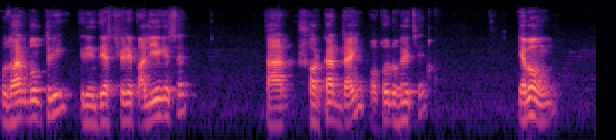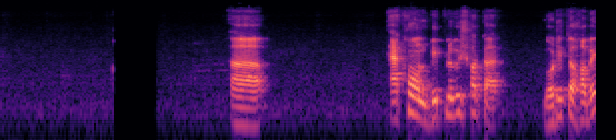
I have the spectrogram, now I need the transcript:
প্রধানমন্ত্রী, তিনি দেশ ছেড়ে পালিয়ে গেছেন। তার সরকার দায়ী, পতন হয়েছে। এবং এখন বিপ্লবী সরকার গঠিত হবে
